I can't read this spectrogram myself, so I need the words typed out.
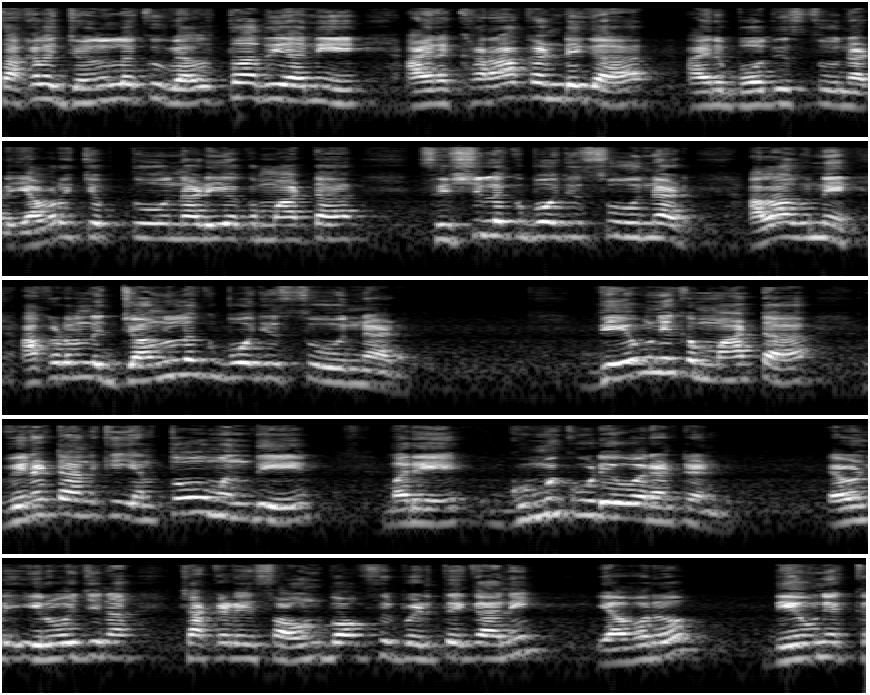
సకల జనులకు వెళ్తుంది అని ఆయన కరాఖండిగా ఆయన బోధిస్తూ ఉన్నాడు. ఎవరికి చెప్తూ ఉన్నాడు ఈ యొక్క మాట? శిష్యులకు బోధిస్తూ ఉన్నాడు. అలాగనే అక్కడ ఉన్న జనులకు బోధిస్తూ ఉన్నాడు. దేవుని యొక్క మాట వినటానికి ఎంతోమంది మరి గుమ్మి కూడేవారంటండి. ఏమండి ఈ రోజున చక్కటి సౌండ్ బాక్సులు పెడితే కానీ ఎవరో దేవుని యొక్క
